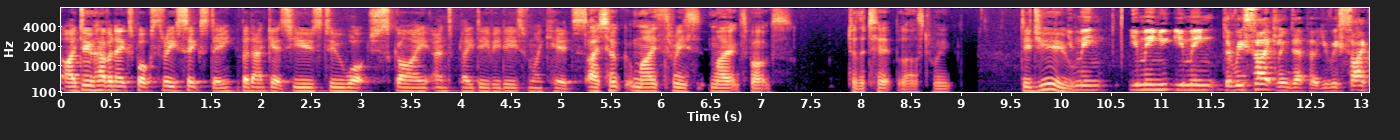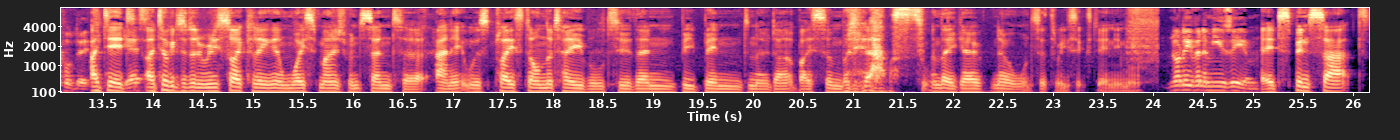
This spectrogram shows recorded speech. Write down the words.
I do have an Xbox 360, but that gets used to watch Sky and to play DVDs for my kids. I took my three my Xbox to the tip last week. Did you? You mean you mean you mean the recycling depot? You recycled it. I did. Yes? I took it to the recycling and waste management centre, and it was placed on the table to then be binned, no doubt, by somebody else when they go. No one wants a 360 anymore. Not even a museum. It's been sat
